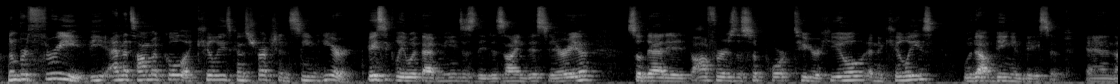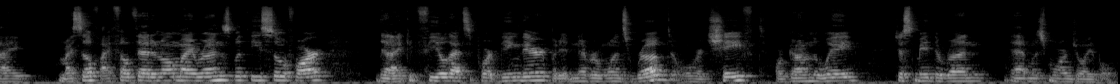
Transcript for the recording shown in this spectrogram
Number three, the anatomical Achilles construction seen here. Basically what that means is they designed this area so that it offers the support to your heel and Achilles without being invasive. And I, myself, I felt that in all my runs with these so far, that I could feel that support being there, but it never once rubbed or chafed or got in the way, just made the run that much more enjoyable.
